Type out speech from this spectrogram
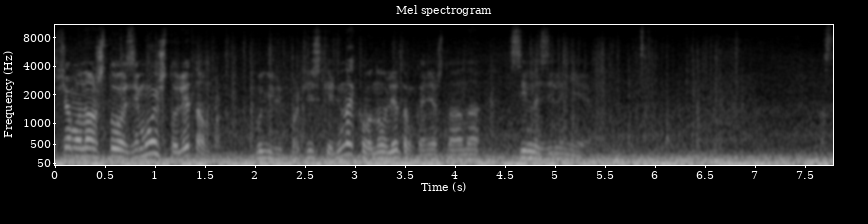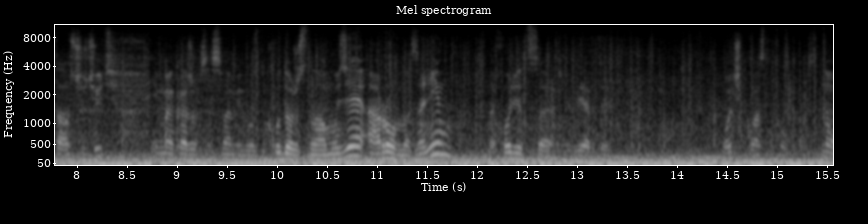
Причем она что зимой, что летом выглядит практически одинаково, но летом, конечно, она сильно зеленее. Осталось чуть-чуть, и мы окажемся с вами возле художественного музея, а ровно за ним находится Верди. Очень классный комплекс. Ну,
